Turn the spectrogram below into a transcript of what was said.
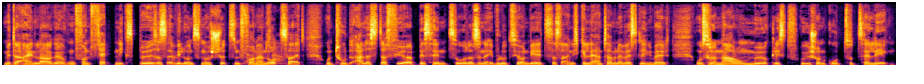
mit der Einlagerung von Fett nichts Böses. Er will uns nur schützen ja, vor einer klar. Notzeit und tut alles dafür, bis hin zu, dass in der Evolution wir jetzt das eigentlich gelernt haben in der westlichen Welt, unsere Nahrung möglichst früh schon gut zu zerlegen.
